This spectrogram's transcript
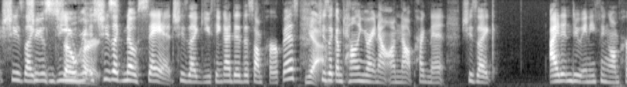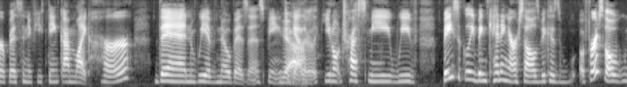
she's like, She's "Do so you hurt. She's like, no, say it. She's like, you think I did this on purpose? Yeah. She's like, I'm telling you right now, I'm not pregnant. She's like, I didn't do anything on purpose. And if you think I'm like her, then we have no business being Yeah. together. Like, you don't trust me. We've basically been kidding ourselves because, first of all,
